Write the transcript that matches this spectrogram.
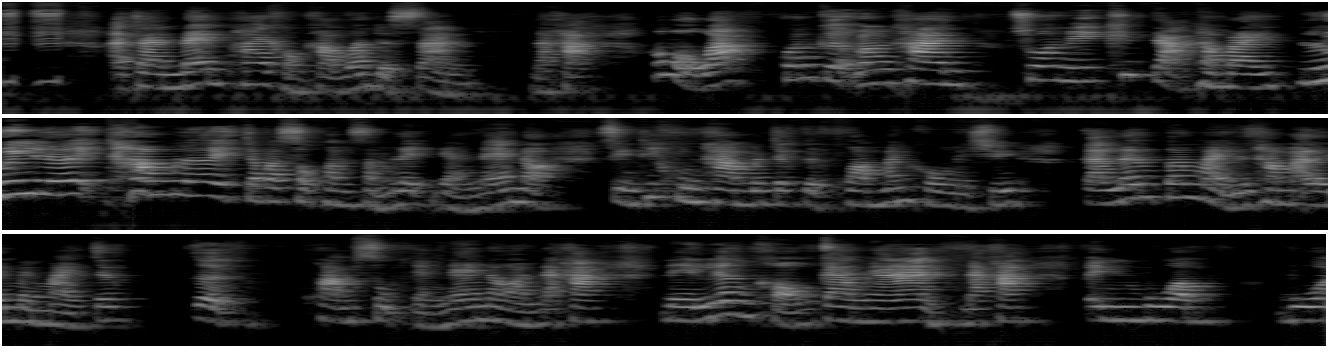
98 อาจารย์ได้ไพ่ของคำว่า the sun นะคะเขาบอกว่าคนเกิดวันอังคารช่วงนี้คิดอยากทำอะไรลุยเลยทำเลยจะประสบความสำเร็จอย่างแน่นอนสิ่งที่คุณทำมันจะเกิดความมั่นคงในชีวิต การเริ่มต้นใหม่หรือทำอะไรใหม่ ๆ จะเกิดความสุขอย่างแน่นอนนะคะ ในเรื่องของการงานนะคะ เป็นบัวบัว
